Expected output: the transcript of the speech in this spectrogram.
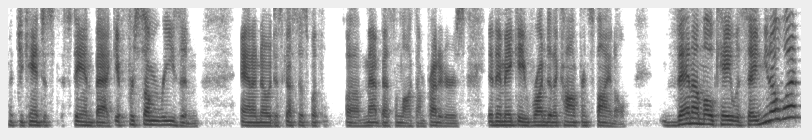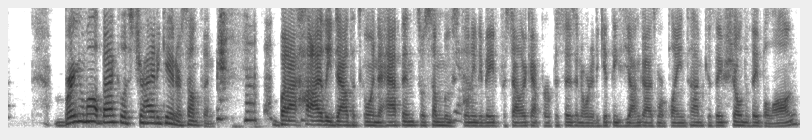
That you can't just stand back. If for some reason, and I know I discussed this with uh, Matt Best and Locked on Predators, if they make a run to the conference final, then I'm okay with saying, you know what? bring them all back. Let's try it again or something. but I highly doubt that's going to happen. So some moves yeah. still need to be made for salary cap purposes in order to get these young guys more playing time because they've shown that they belong.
